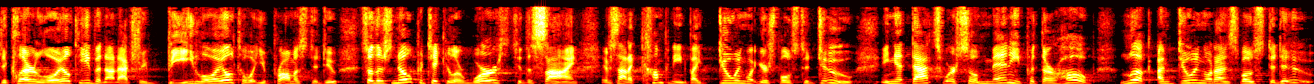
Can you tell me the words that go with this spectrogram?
Declare loyalty, but not actually be loyal to what you promised to do. So there's no particular worth to the sign if it's not accompanied by doing what you're supposed to do. And yet that's where so many put their hope. Look, I'm doing what I'm supposed to do.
